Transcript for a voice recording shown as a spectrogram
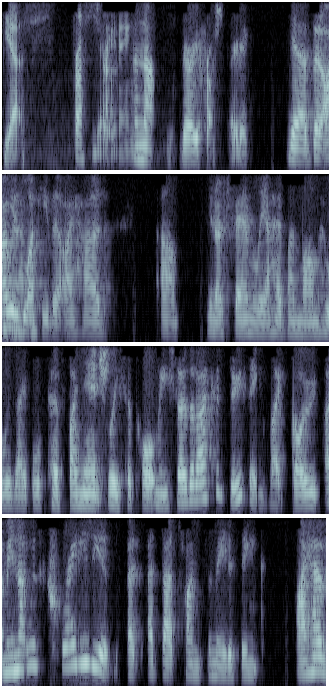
Yes. Frustrating. Yeah. And that was very frustrating. Yeah, but I was yeah. lucky that I had um, you know, family. I had my mum who was able to financially support me so that I could do things like go. I mean, that was crazy at, at, at that time for me to think I have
